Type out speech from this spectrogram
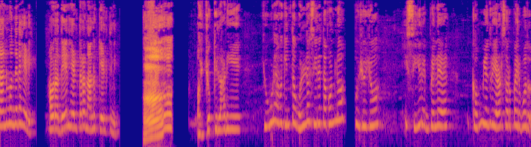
ನನ್ ಮುಂದೆನೆ ಹೇಳಿ. ಅವ್ರ ಅದೇನ್ ಹೇಳ್ತಾರೋ ನಾನು ಕೇಳ್ತೀನಿ. ಅಯ್ಯೋ ಕಿಲಾಡಿ ಇವಳು ಅವಾಗಿಂತ ಒಳ್ಳೆ ಸೀರೆ ತಗೊಂಡ್ಲು? ಅಯ್ಯೋ ಈ ಸೀರೆ ಬೆಲೆ ಕಮ್ಮಿ ಅಂದ್ರೆ ಎರಡ್ ಸಾವಿರ ರೂಪಾಯಿ ಇರ್ಬೋದು.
